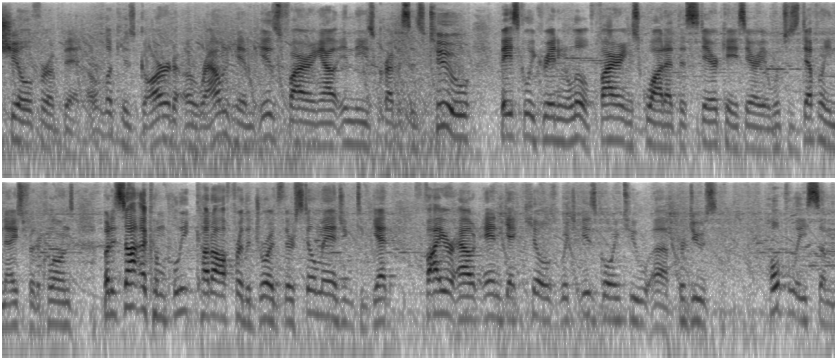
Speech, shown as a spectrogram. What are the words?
chill for a bit. Oh, look, his guard around him is firing out in these crevices too, basically creating a little firing squad at this staircase area, which is definitely nice for the clones, but it's not a complete cutoff for the droids. They're still managing to get fire out and get kills, which is going to uh, produce hopefully some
